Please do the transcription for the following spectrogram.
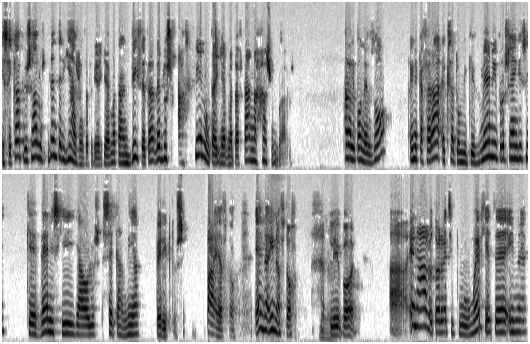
και σε κάποιους άλλους δεν ταιριάζουν τα τρία γεύματα. Αντίθετα, δεν τους αφήνουν τα γεύματα αυτά να χάσουν βάρος. Άρα λοιπόν εδώ είναι καθαρά εξατομικευμένη η προσέγγιση και δεν ισχύει για όλους σε καμία περίπτωση. Πάει αυτό. Ένα είναι αυτό. Λοιπόν, ένα άλλο τώρα έτσι που μου έρχεται είναι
